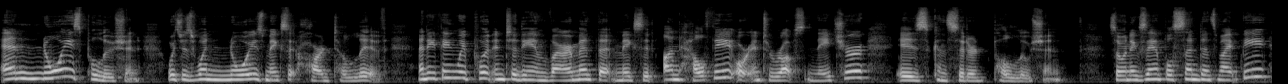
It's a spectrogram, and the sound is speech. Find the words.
and noise pollution, which is when noise makes it hard to live. Anything we put into the environment that makes it unhealthy or interrupts nature is considered pollution. So, an example sentence might be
